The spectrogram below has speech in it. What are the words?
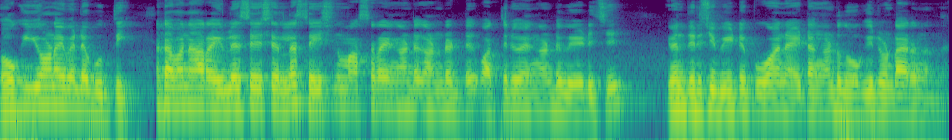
നോക്കിക്കോണം ഇവന്റെ ബുദ്ധി. എന്നിട്ട് അവൻ ആ റെയിൽവേ സ്റ്റേഷനിലെ സ്റ്റേഷൻ മാസ്റ്ററെ എങ്ങാണ്ട് കണ്ടിട്ട് പത്ത് രൂപ എങ്ങാണ്ട് മേടിച്ച് ഇവൻ തിരിച്ച് വീട്ടിൽ പോകാനായിട്ട് അങ്ങോട്ട് നോക്കിയിട്ടുണ്ടായിരുന്നെന്ന്.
